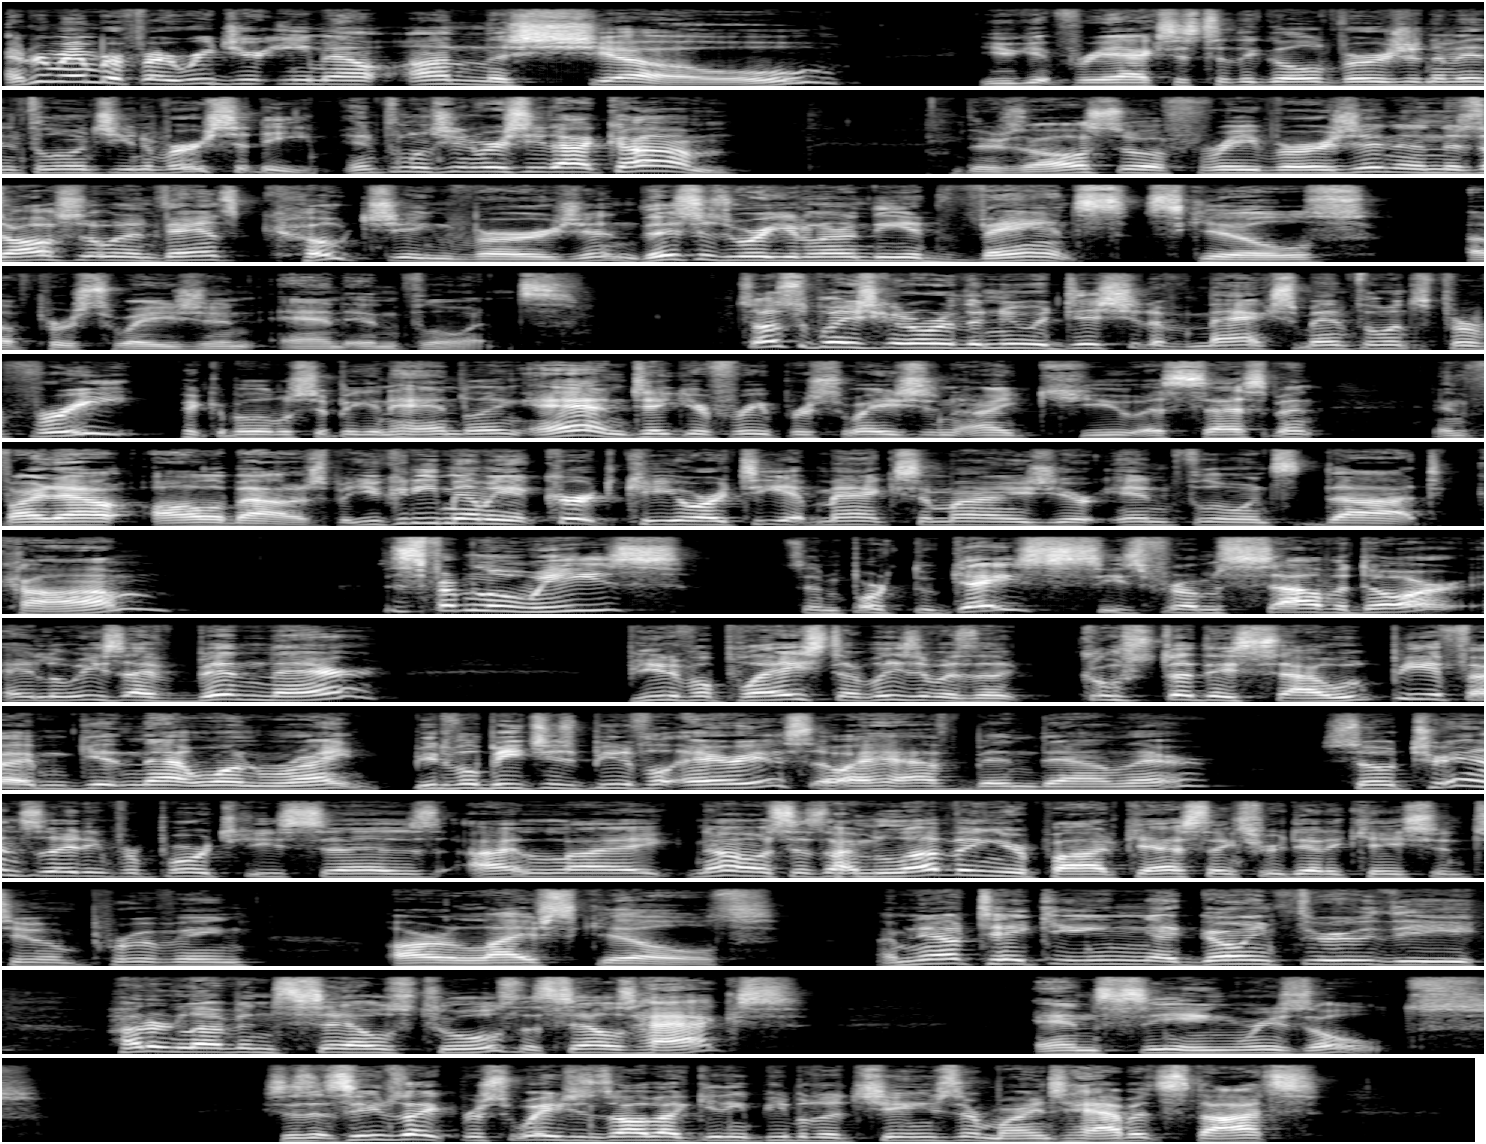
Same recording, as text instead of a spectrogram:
And remember, if I read your email on the show, you get free access to the gold version of Influence University, influenceuniversity.com. There's also a free version and there's also an advanced coaching version. This is where you learn the advanced skills of persuasion and influence. It's also a place you can order the new edition of Maximum Influence for free, pick up a little shipping and handling, and take your free persuasion IQ assessment and find out all about us. But you can email me at Kurt, K-U-R-T, at maximizeyourinfluence.com. This is from Luis. It's in Portuguese. He's from Salvador. Hey, Luis, I've been there. Beautiful place. I believe it was the Costa de Sauipe, if I'm getting that one right. Beautiful beaches, beautiful area. So I have been down there. So translating for Portuguese says, I like, no, it says, I'm loving your podcast. Thanks for your dedication to improving our life skills. I'm now taking, uh, going through the 111 sales tools, the sales hacks, and seeing results. He says, it seems like persuasion is all about getting people to change their minds, habits, thoughts,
